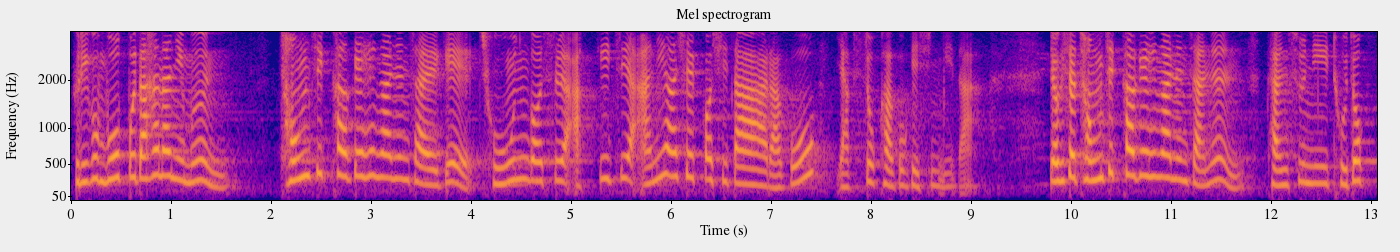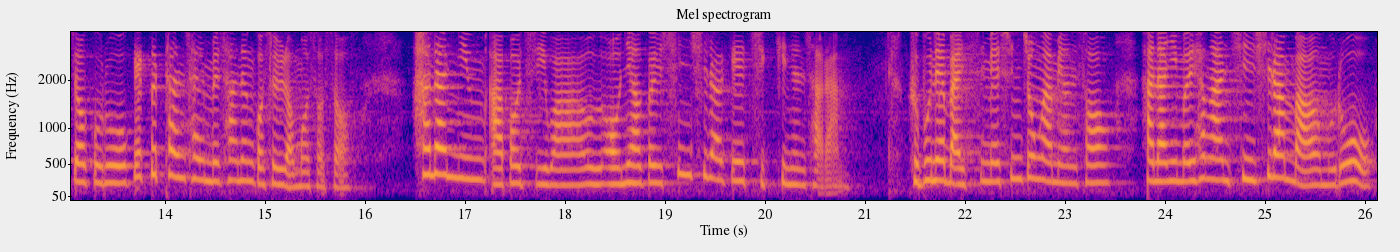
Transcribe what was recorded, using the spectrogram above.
그리고 무엇보다 하나님은 정직하게 행하는 자에게 좋은 것을 아끼지 아니하실 것이다라고 약속하고 계십니다. 여기서 정직하게 행하는 자는 단순히 도덕적으로 깨끗한 삶을 사는 것을 넘어서서 하나님 아버지와의 언약을 신실하게 지키는 사람, 그분의 말씀에 순종하면서 하나님을 향한 진실한 마음으로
